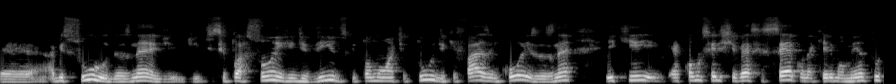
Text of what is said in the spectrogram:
é, absurdas, né, de, de, de, situações de indivíduos que tomam atitude, que fazem coisas, né, e que é como se ele estivesse cego naquele momento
